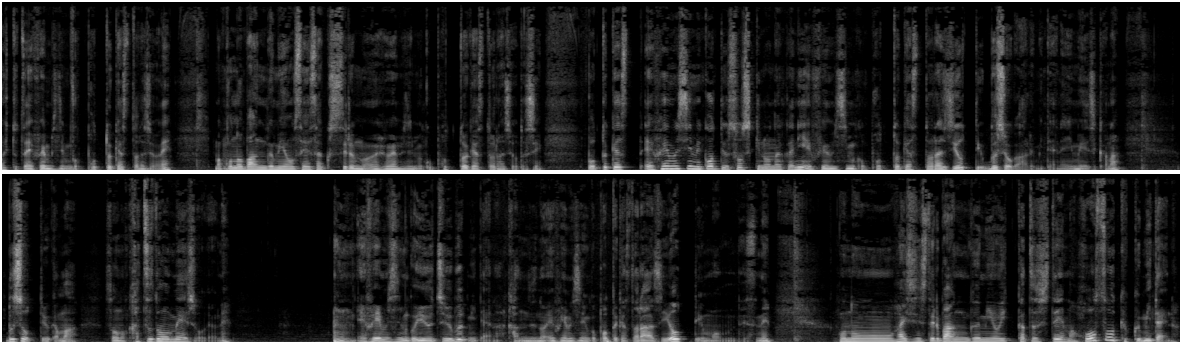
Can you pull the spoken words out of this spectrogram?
う一つ FM シミコ、ポッドキャストラジオね。まあ、この番組を制作してるのは FM シミコ、ポッドキャストラジオだし、ポッドキャスト、FM シミコっていう組織の中に FM シミコ、ポッドキャストラジオっていう部署があるみたいなイメージかな。部署っていうかまあ、その活動名称だよね。うん、FM シミコ YouTube みたいな感じの FM シミコ、ポッドキャストラジオっていうもんですね。この配信してる番組を一括して、まあ、放送局みたいな。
